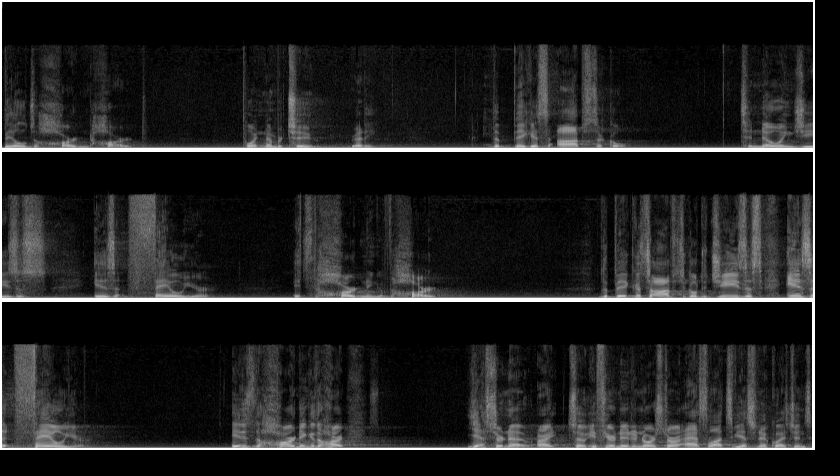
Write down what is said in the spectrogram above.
builds a hardened heart. Point number two. Ready? The biggest obstacle to knowing Jesus isn't failure, it's the hardening of the heart. The biggest obstacle to Jesus isn't failure, it is the hardening of the heart. Yes or no? All right. So if you're new to North Star, ask lots of yes or no questions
